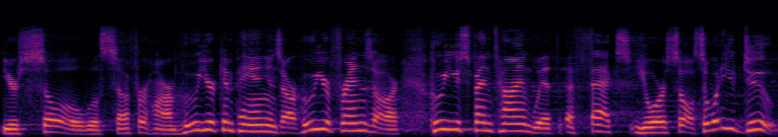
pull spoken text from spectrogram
your soul will suffer harm. Who your companions are, who your friends are, who you spend time with affects your soul. So, what do you do?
